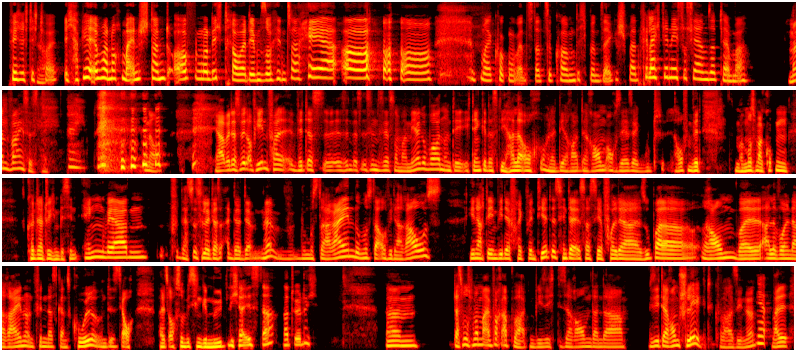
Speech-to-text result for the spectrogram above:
Finde ich richtig ja. toll. Ich habe ja immer noch meinen Stand offen und ich traue dem so hinterher. Oh. Mal gucken, wenn es dazu kommt. Ich bin sehr gespannt. Vielleicht ja nächstes Jahr im September. Man weiß es nicht. Nein. genau. Ja, aber das wird auf jeden Fall, wird das, äh, sind, das ist jetzt nochmal mehr geworden und ich denke, dass die Halle auch oder der, der Raum auch sehr, sehr gut laufen wird. Man muss mal gucken, könnte natürlich ein bisschen eng werden. Das ist vielleicht das, der, der, ne? du musst da rein, du musst da auch wieder raus. Je nachdem, wie der frequentiert ist. Hinterher ist das hier voll der super Raum, weil alle wollen da rein und finden das ganz cool. Und ist ja auch, weil es auch so ein bisschen gemütlicher ist da, natürlich. Ähm, das muss man mal einfach abwarten, wie sich dieser Raum dann da, wie sich der Raum schlägt, quasi, ne? Ja. Weil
